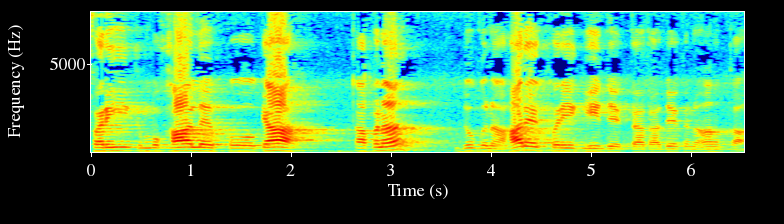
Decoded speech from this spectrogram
فریق مخالف کو کیا؟ اپنا دگنا۔ ہر ایک فریق ہی دیکھتا تھا، دیکھنا آنکھ کا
